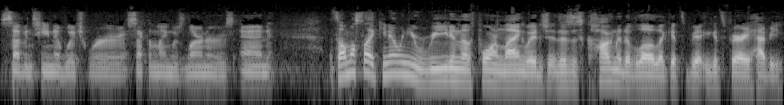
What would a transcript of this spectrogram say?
17 of which were second language learners, and it's almost like you know when you read in a foreign language, there's this cognitive load, like it's it gets very heavy,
